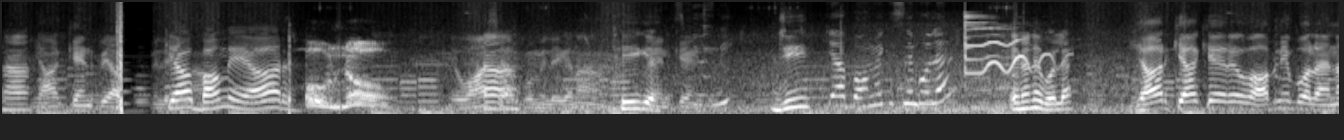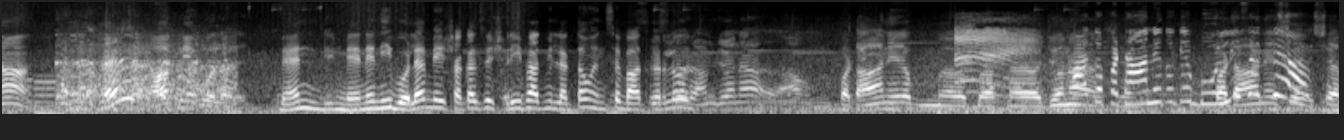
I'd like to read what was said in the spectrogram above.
हाँ। यहाँ कैंट पे मिलेगा। क्या बम है यार। ये वहाँ से हाँ। आपको मिलेगा ना। ठीक है। जी। क्या बॉम्बे किसने बोला है? इन्होंने बोला। यार क्या कह रहे हो? आपने बोला है ना। आपने बोला है। बहन मैंने नहीं बोला मैं शक्ल से शरीफ आदमी लगता हूँ इनसे बात कर लो। हम जो है ना पठान है जो ना हाँ तो पठान है तो क्या बोल पठान सकते है आप शेर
